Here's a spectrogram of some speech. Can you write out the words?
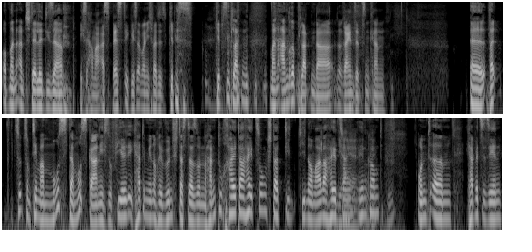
ob man anstelle dieser, ich sag mal Asbest, ich weiß aber nicht, was das gibt's, Gipsplatten, man andere Platten da reinsetzen kann. Äh, weil zu, zum Thema muss, da muss gar nicht so viel. Ich hatte mir noch gewünscht, dass da so ein Handtuchhalterheizung statt die, die normale Heizung hinkommt. okay. Mhm. Und ähm, ich habe jetzt gesehen,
